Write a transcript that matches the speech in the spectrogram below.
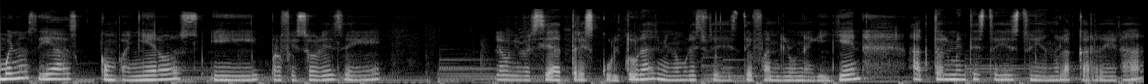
Buenos días compañeros y profesores de la Universidad Tres Culturas. Mi nombre es Estefan Luna Guillén. Actualmente estoy estudiando la carrera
